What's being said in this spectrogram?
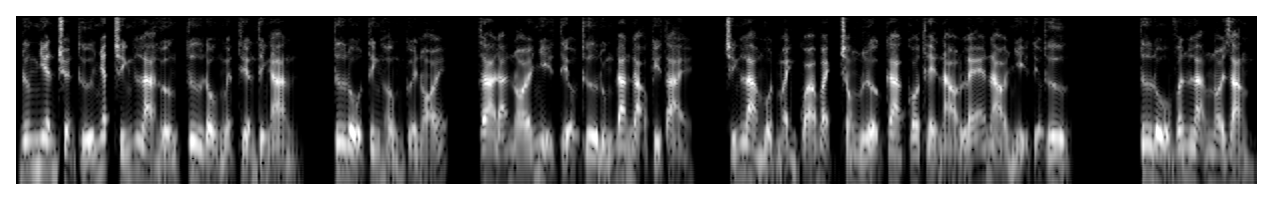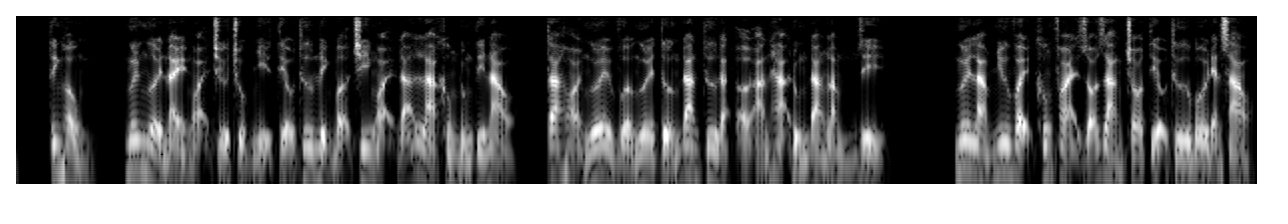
Đương nhiên chuyện thứ nhất chính là hướng tư đồ nguyện thiền tình an, tư đồ tinh hồng cười nói, ta đã nói nhị tiểu thư đúng đan đạo kỳ tài chính là một mảnh quá bạch trong lửa ca có thể nào lẽ nào nhị tiểu thư? Tư đồ vân lãng nói rằng, tinh hồng, ngươi người này ngoại trừ chụp nhị tiểu thư định bợ chi ngoại đã là không đúng tí nào. Ta hỏi ngươi vừa ngươi tướng đan thư đặt ở án hạ đúng đang làm gì? Ngươi làm như vậy không phải rõ ràng cho tiểu thư bôi đen sao?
